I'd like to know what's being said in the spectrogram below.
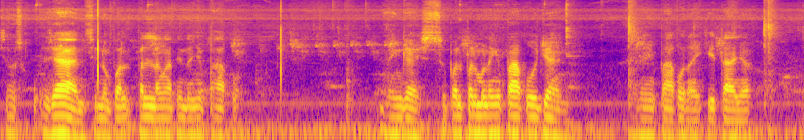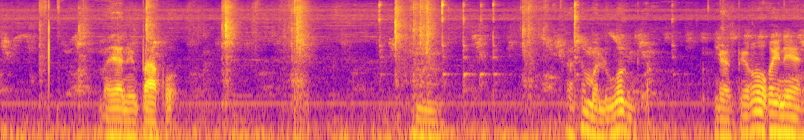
So, yan. Sinumpal lang natin doon yung pako. Ayan guys. Supalpal mo lang yung pako dyan. Ayan yung pako. Nakikita nyo. Ayan yung pako. Hmm. Kaso maluwag. Yan, pero okay na yan.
